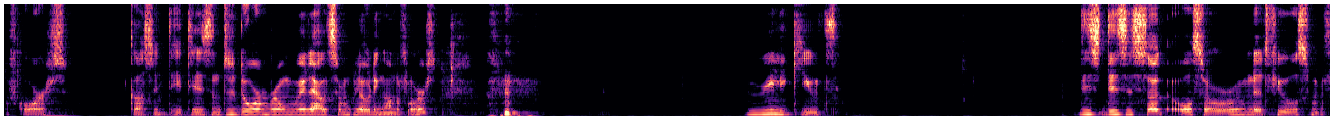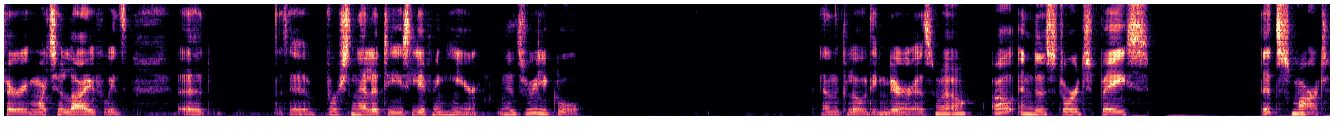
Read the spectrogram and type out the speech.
of course. Because it, it isn't a dorm room without some clothing on the floors. really cute. This this is also a room that feels very much alive with uh, the personalities living here. It's really cool and clothing there as well. Oh, and the storage space. That's smart.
